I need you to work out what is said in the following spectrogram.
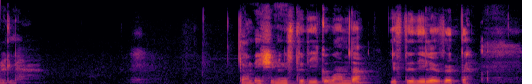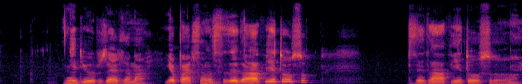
Şöyle. Tam eşimin istediği kıvamda, istediği lezzette. Ne diyoruz her zaman? Yaparsanız size de afiyet olsun. Bize de afiyet olsun.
